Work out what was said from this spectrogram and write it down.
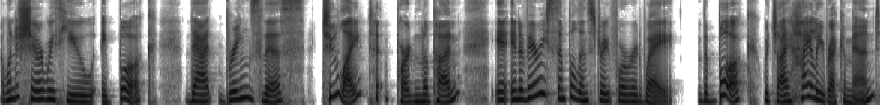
I want to share with you a book that brings this to light, pardon the pun, in, in, a very simple and straightforward way. The book, which I highly recommend,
